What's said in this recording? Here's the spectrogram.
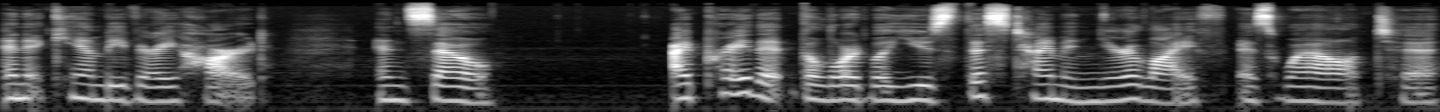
and it can be very hard. And so I pray that the Lord will use this time in your life as well to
